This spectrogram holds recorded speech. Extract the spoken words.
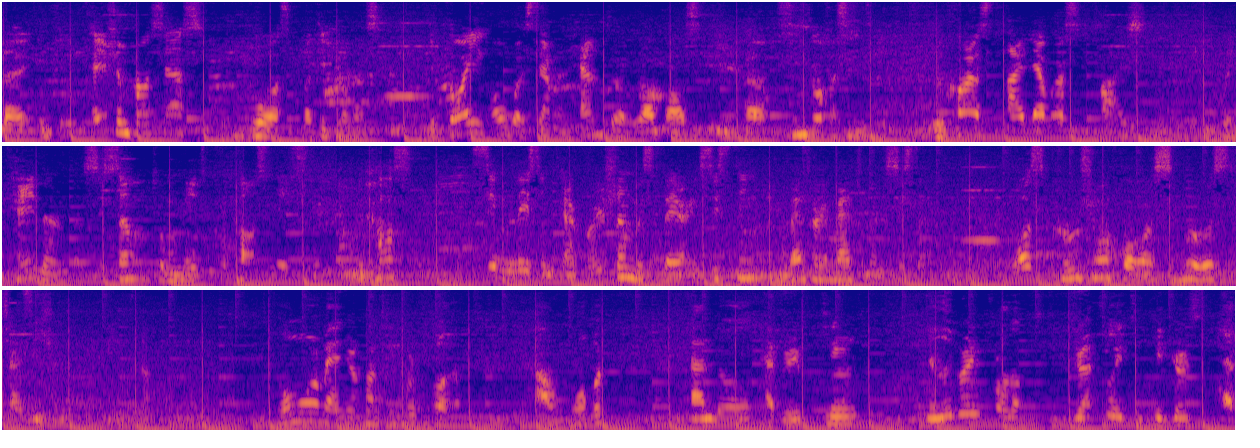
The implementation process was meticulous. Deploying over 700 robots in a single facility requires high-level supplies. We tailor the system to meet Coupang's needs because seamless integration with their existing inventory management system was crucial for a smooth transition. No more manual hunting for product. Our robot handle heavy lifting, delivering products directly to pickers at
